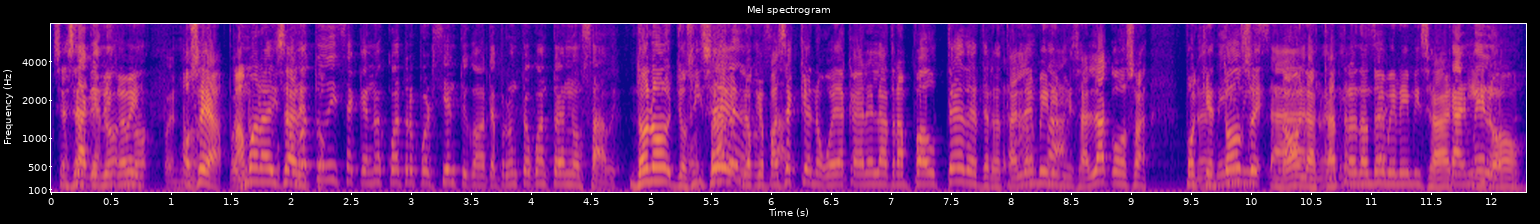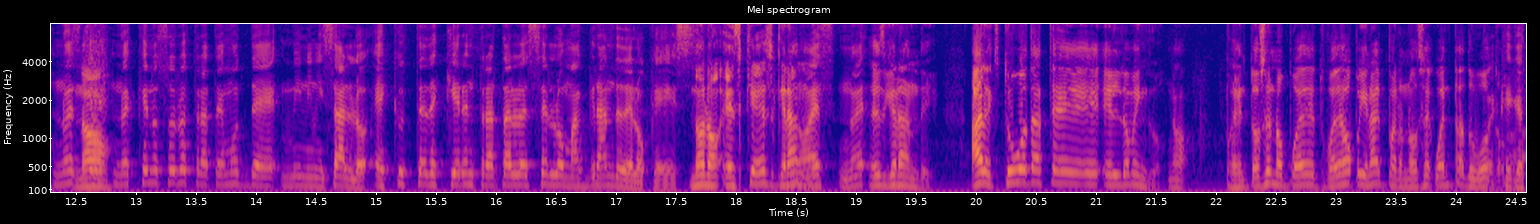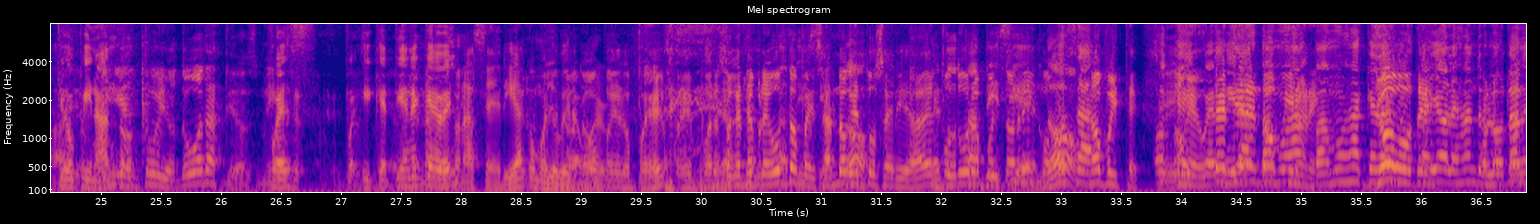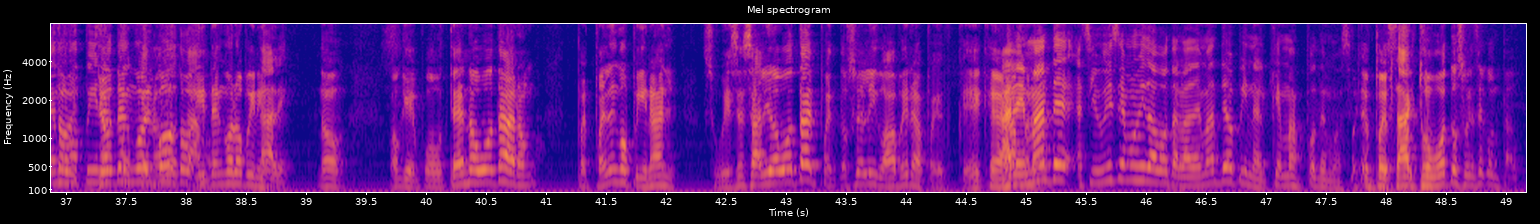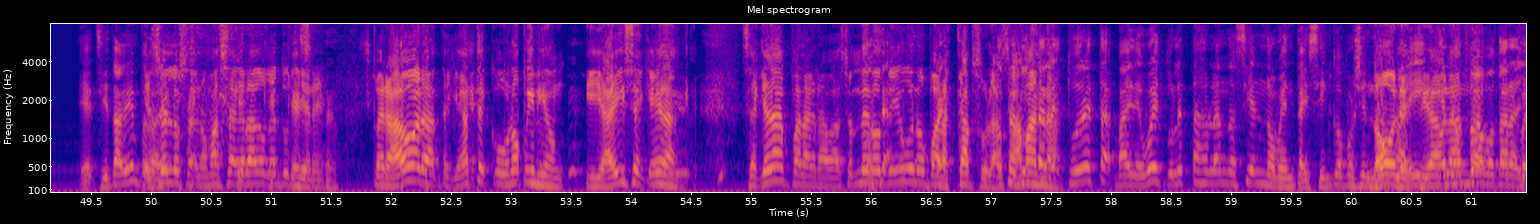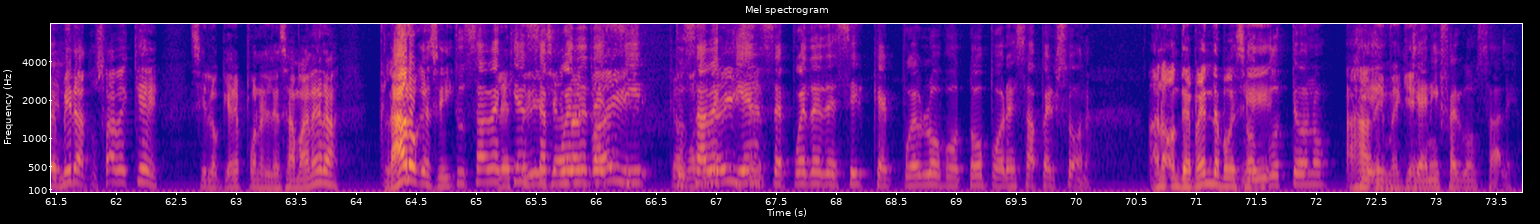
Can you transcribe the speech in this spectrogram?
65 mil. O pues sea, vamos a analizar ¿cómo esto. tú dices que no es 4% y cuando te pregunto cuánto es, no sabe? No, no, yo sí sé. Lo que pasa es que no voy a caer en la trampa de ustedes de tratar de minimizar la cosa. Porque entonces, no, la están tratando de minimizar. Carmelo, no, es Que, no es que nosotros tratemos de minimizarlo, es que ustedes quieren tratarlo de ser lo más grande de lo que es. No, no, es que es grande. No es, no es, es grande. Alex, ¿tú votaste el domingo? No. Pues entonces no puedes, puedes opinar, pero no se cuenta tu pues voto. que yo estoy Ay, Dios ¿Y opinando. el tuyo? ¿Tú votaste? Dios mío. Pues, pues, ¿y qué tiene que una ver? persona seria como yo hubiera No, no, pero pues, pues, por eso que te ¿Qué pregunto, pensando que en tu seriedad del ¿Qué tú futuro estás Puerto Rico, diciendo? O sea, no fuiste. ok, Ok, pues ustedes mira, tienen dos vamos a- opiniones. vamos a yo voté. callados, Alejandro, por lo tanto, yo tengo el voto y tengo la opinión. Dale. No. Ok, pues ustedes no votaron, pues pueden opinar. Si hubiese salido a votar, pues entonces le digo, ah, mira, pues que, que Además de, si hubiésemos ido a votar, además de opinar, ¿qué más podemos hacer? pues Exacto. tu voto se hubiese contado. Eh, sí, está bien, pero. Eso es lo, lo más sagrado que, tú tienes. Pero ahora te quedaste con una opinión y ahí se quedan. Se quedan para la grabación de O sea, Noti1 para las cápsulas. O sea, tú, estás- le estás, by the way, tú le estás hablando así al 95% No, del le país. estoy ¿Quién no hablando. fue a votar pues ayer? mira, tú sabes qué, si lo quieres poner de esa manera, claro que sí. ¿Tú sabes Le quién se puede decir? ¿Tú sabes le quién se puede decir que el pueblo votó por esa persona? Ah, no, depende, porque Nos si. guste o no. Ajá, ¿Quién? dime quién. Jennifer González.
